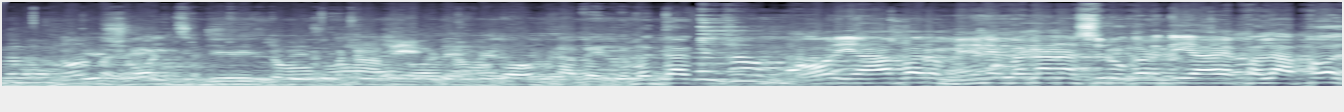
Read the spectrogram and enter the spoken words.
नॉर्मल टॉप का बैग टॉप का बैग બધા और यहाँ पर मैंने बनाना शुरू कर दिया है फलाफल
